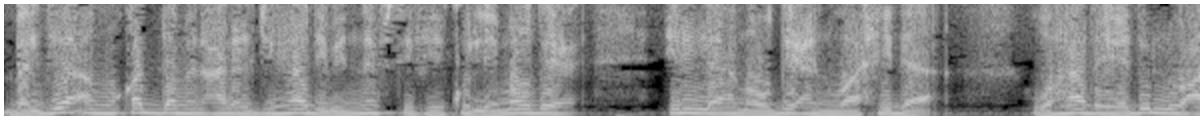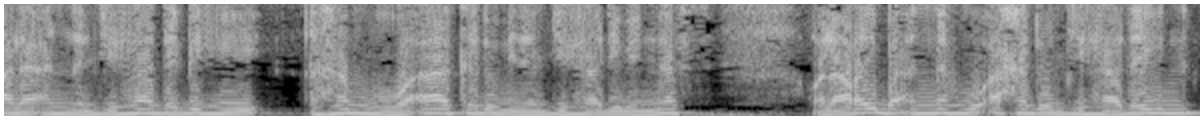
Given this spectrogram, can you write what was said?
بل جاء مقدما على الجهاد بالنفس في كل موضع إلا موضعا واحدا وهذا يدل على أن الجهاد به أهم وآكد من الجهاد بالنفس ولا ريب أنه أحد الجهادين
